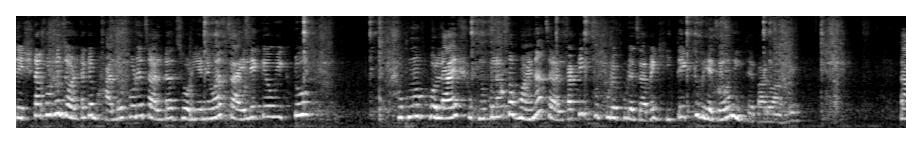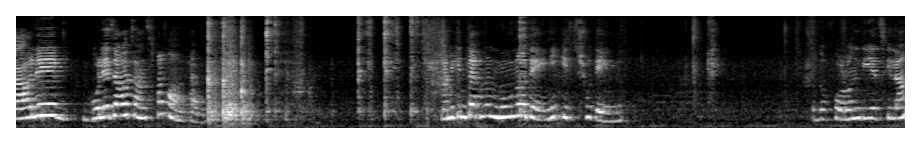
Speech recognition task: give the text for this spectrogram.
চেষ্টা করবে জলটাকে ভালো করে চালটা ঝরিয়ে নেওয়া চাইলে কেউ একটু শুকনো খোলায় শুকনো খোলায় তো হয় না, চালটাকে একটু পুড়ে পুড়ে যাবে, ঘিতে একটু ভেজেও নিতে পারো আগে। তাহলে গলে যাওয়ার চান্সটা কম থাকবে। আমি কিন্তু এখনও নুনও দেইনি, কিচ্ছু দেইনি। শুধু ফোড়ন দিয়েছিলাম।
